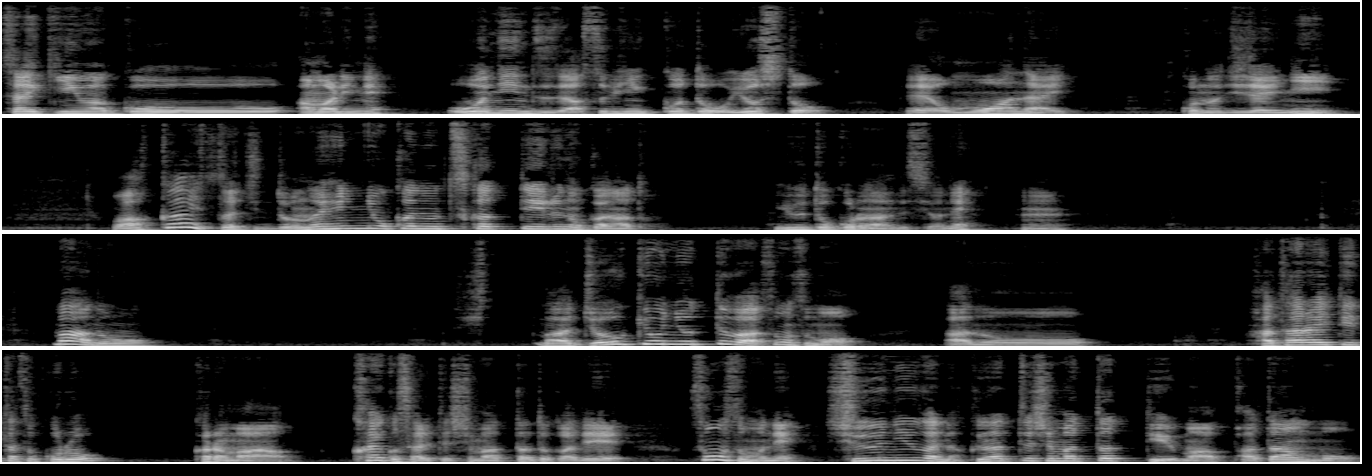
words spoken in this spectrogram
最近はこうあまりね大人数で遊びに行くことを良しと、え思わないこの時代に若い人たちどの辺にお金を使っているのかなというところなんですよね。うん。まああのまあ状況によってはそもそもあの働いていたところからまあ解雇されてしまったとかでそもそもね収入がなくなってしまったっていうまあパターンも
